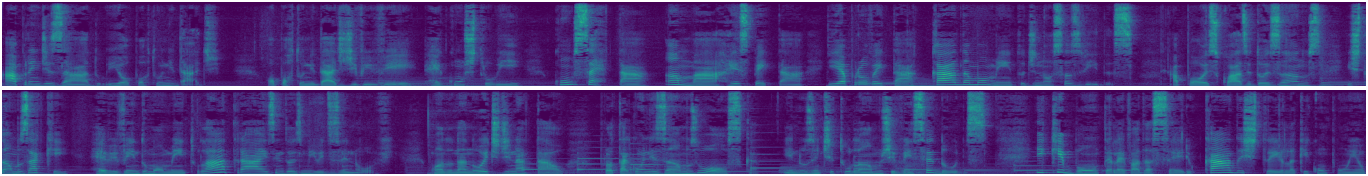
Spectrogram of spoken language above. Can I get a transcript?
aprendizado e oportunidade. Oportunidade de viver, reconstruir, consertar, amar, respeitar e aproveitar cada momento de nossas vidas. Após quase dois anos, estamos aqui, revivendo o um momento lá atrás, em 2019, quando na noite de Natal protagonizamos o Oscar e nos intitulamos de vencedores. E que bom ter levado a sério cada estrela que compõe o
